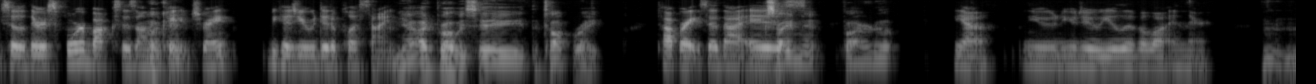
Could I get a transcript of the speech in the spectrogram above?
So there's four boxes on okay. the page, right? Because you did a plus sign. Yeah, I'd probably say the top right. Top right. So that is excitement, fired up. Yeah, you you do. You live a lot in there. Mm-hmm.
